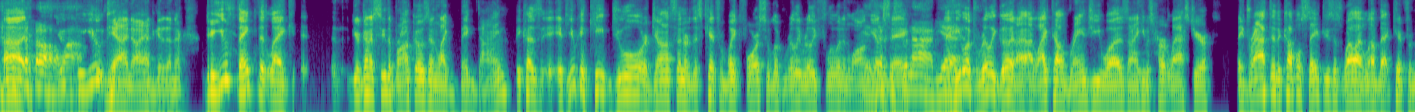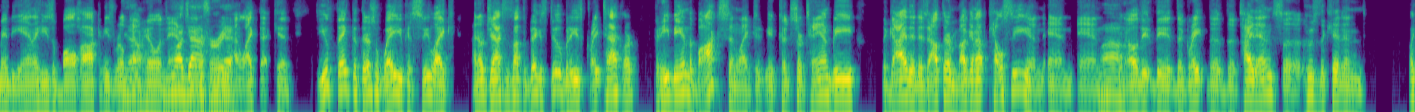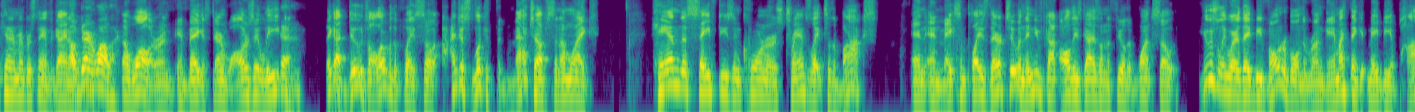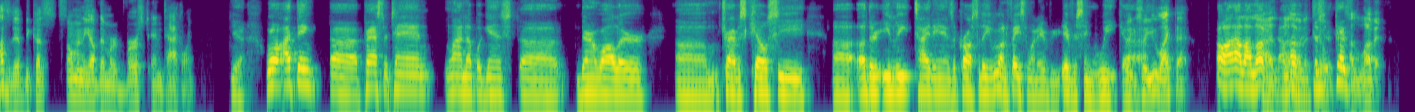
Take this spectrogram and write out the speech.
uh, oh, do, wow. do you yeah, I know I had to get it in there. Do you think that like you're going to see the Broncos in like big dime because if you can keep Jewel or Johnson or this kid from Wake Forest who looked really, really fluid and long yeah, the other day. Yeah. yeah. he looked really good. I, I liked how rangy he was. And he was hurt last year. They drafted a couple safeties as well. I love that kid from Indiana. He's a ball hawk and he's real downhill and nasty Johnson, in a hurry. Yeah. I like that kid. Do you think that there's a way you could see like I know Jackson's not the biggest dude, but he's a great tackler. Could he be in the box and like it could Surtain be the guy that is out there mugging up Kelce and and and wow. you know the the the great the the tight ends. Uh, who's the kid in? Why can't I remember his name? The guy in oh Darren Waller. Uh, Waller in, in Vegas. Darren Waller's elite. Yeah. And they got dudes all over the place. So I just look at the matchups and I'm like, can the safeties and corners translate to the box and and make some plays there too? And then you've got all these guys on the field at once. So usually where they'd be vulnerable in the run game, I think it may be a positive because so many of them are versed in tackling. Yeah. Well, I think uh, Pat Surtain lined up against uh, Darren Waller, um, Travis Kelce, uh, other elite tight ends across the league. We want to face one every every single week. Uh, so you like that? Oh, I, I love it. I, I love, love, it because I love it.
